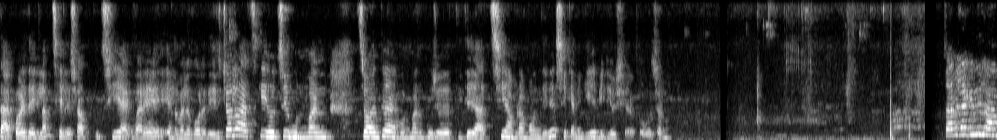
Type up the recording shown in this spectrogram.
তারপরে দেখলাম ছেলে সব গুছিয়ে একবারে এলোমেলো করে দিয়েছি। চলো আজকে হচ্ছে হনুমান জয়ন্তী আর হনুমান পুজো দিতে যাচ্ছি আমরা মন্দিরে, সেখানে গিয়ে ভিডিও শেয়ার করব। চলো। চাবি লাগিয়ে দিলাম।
